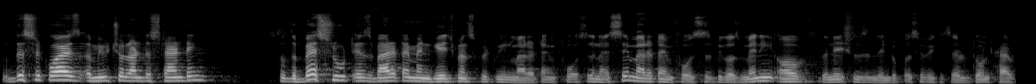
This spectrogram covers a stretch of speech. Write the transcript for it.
So this requires a mutual understanding. So the best route is maritime engagements between maritime forces. And I say maritime forces because many of the nations in the Indo-Pacific itself don't have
